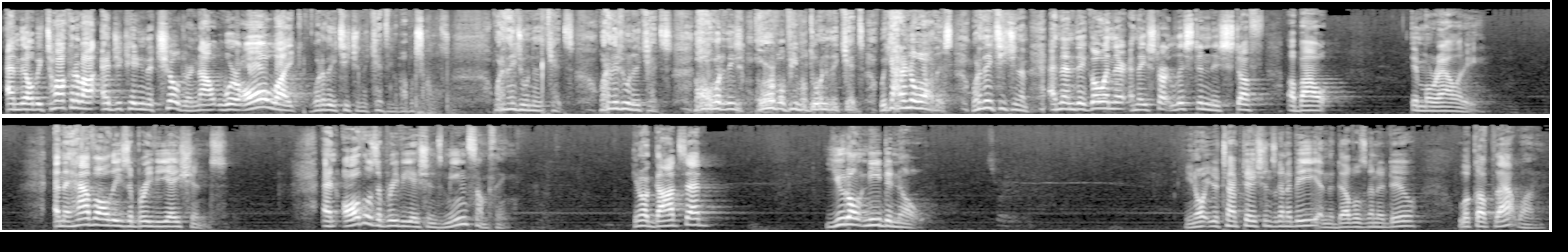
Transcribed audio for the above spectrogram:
and they'll be talking about educating the children. Now, we're all like, what are they teaching the kids in the public schools? What are they doing to the kids? What are they doing to the kids? Oh, what are these horrible people doing to the kids? We got to know all this. What are they teaching them? And then they go in there and they start listing this stuff about immorality. And they have all these abbreviations. And all those abbreviations mean something. You know what God said? You don't need to know. You know what your temptation is going to be and the devil's going to do? Look up that one.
